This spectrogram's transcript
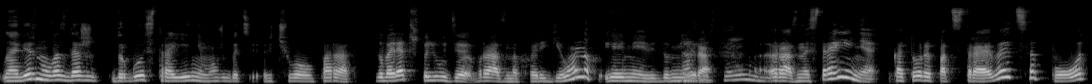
наверное, у вас даже другое строение, может быть, речевого аппарата. Говорят, что люди в разных регионах, я имею в виду мира, Разностроение. разное строение, которое подстраивается под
